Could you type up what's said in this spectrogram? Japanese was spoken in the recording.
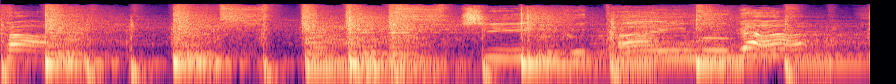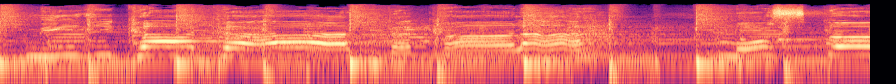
た。チックタイムが短かったからもう少し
